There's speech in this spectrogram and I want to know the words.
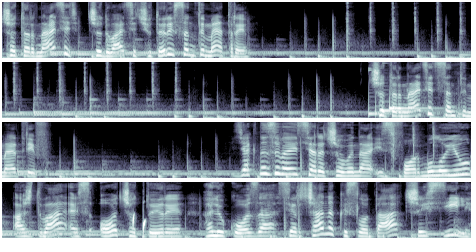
14 чи 24 см? Чотирнадцять сантиметрів. Як називається речовина із формулою H2SO4? Глюкоза, сірчана кислота чи сіль?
